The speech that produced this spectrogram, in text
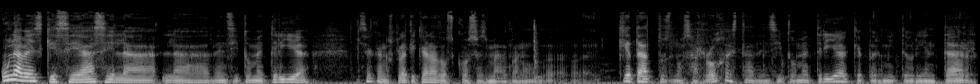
una vez que se hace la, la densitometría, quisiera que nos platicara dos cosas más. Bueno, ¿qué datos nos arroja esta densitometría que permite orientar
